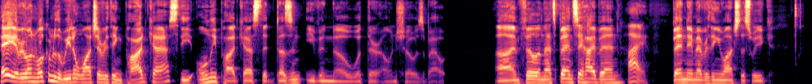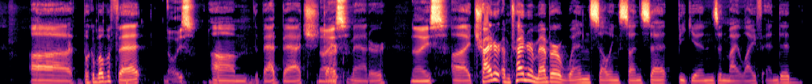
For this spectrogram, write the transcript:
Hey everyone, welcome to the We Don't Watch Everything podcast, the only podcast that doesn't even know what their own show is about. I'm Phil and that's Ben. Say hi, Ben. Hi. Ben, name everything you watched this week. Uh, Book of Boba Fett, Noise. um, The Bad Batch, Nice. Dark Matter. Nice. Uh, I try to. I'm trying to remember when Selling Sunset begins and my life ended.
